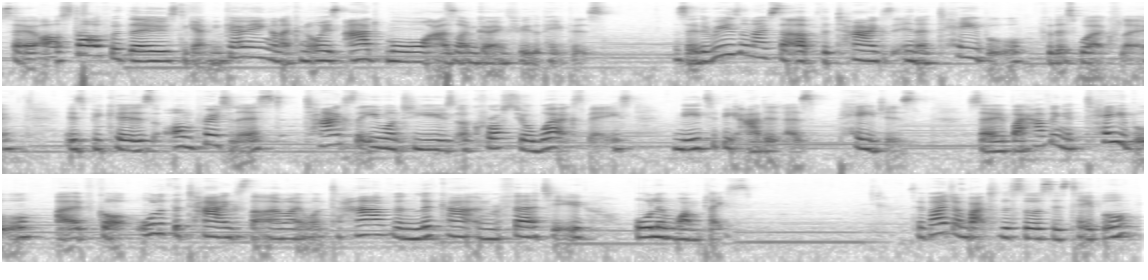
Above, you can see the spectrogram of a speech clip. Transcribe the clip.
So I'll start off with those to get me going and I can always add more as I'm going through the papers. So the reason I've set up the tags in a table for this workflow is because on Protolyst, tags that you want to use across your workspace need to be added as pages. So by having a table, I've got all of the tags that I might want to have and look at and refer to all in one place. So if I jump back to the sources table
